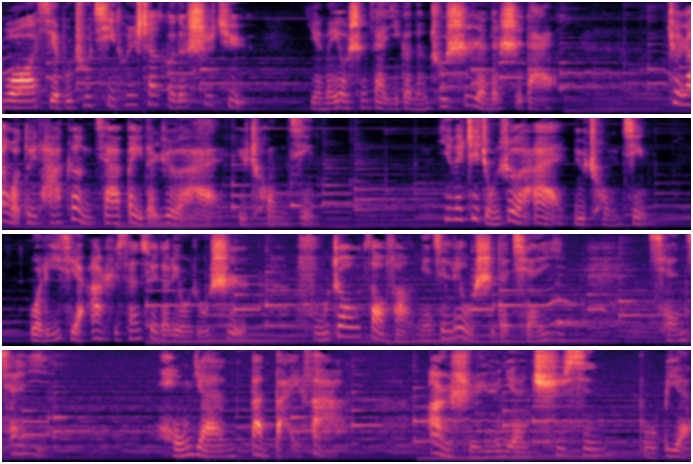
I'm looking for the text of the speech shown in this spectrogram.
我写不出气吞山河的诗句，也没有生在一个能出诗人的时代，这让我对他更加倍的热爱与崇敬。因为这种热爱与崇敬，我理解二十三岁的柳如是福州造访年近六十的钱意，钱谦益，红颜伴白发，二十余年痴心不变。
